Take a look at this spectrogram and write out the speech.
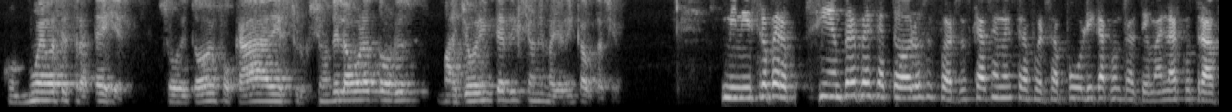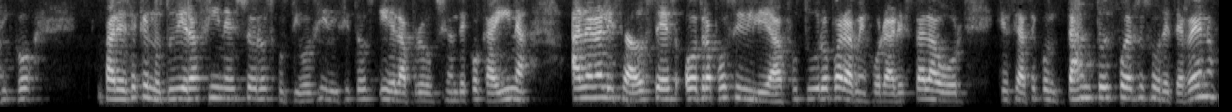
con nuevas estrategias, sobre todo enfocada a destrucción de laboratorios, mayor interdicción y mayor incautación. Ministro, pero siempre pese a todos los esfuerzos que hace nuestra fuerza pública contra el tema del narcotráfico, parece que no tuviera fin esto de los cultivos ilícitos y de la producción de cocaína. ¿Han analizado ustedes otra posibilidad futuro para mejorar esta labor que se hace con tanto esfuerzo sobre terreno?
